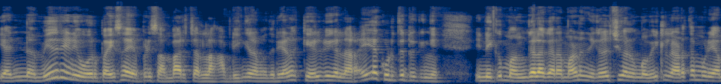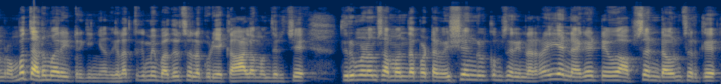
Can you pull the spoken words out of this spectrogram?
என்ன மீறி நீ ஒரு பைசா எப்படி சம்பாரிச்சிடலாம் அப்படிங்கிற மாதிரியான கேள்விகள் நிறைய கொடுத்துட்ருக்கீங்க இன்றைக்கும் மங்களகரமான நிகழ்ச்சிகள் உங்கள் வீட்டில் நடத்த முடியாமல் ரொம்ப தடுமாறிட்டு இருக்கீங்க. அது எல்லாத்துக்குமே பதில் சொல்லக்கூடிய காலம் வந்துருச்சு. திருமணம் சம்மந்தப்பட்ட விஷயங்களுக்கும் சரி நிறைய நெகட்டிவ் அப்ஸ் அண்ட் டவுன்ஸ் இருக்குது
